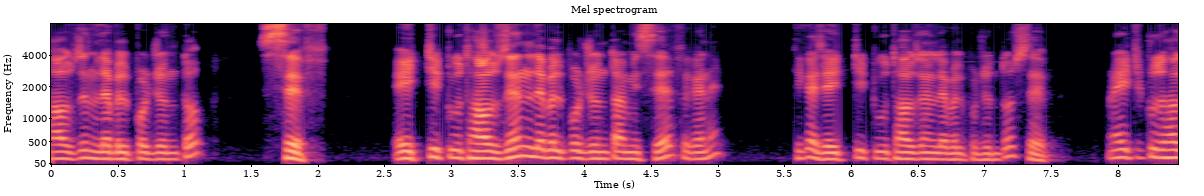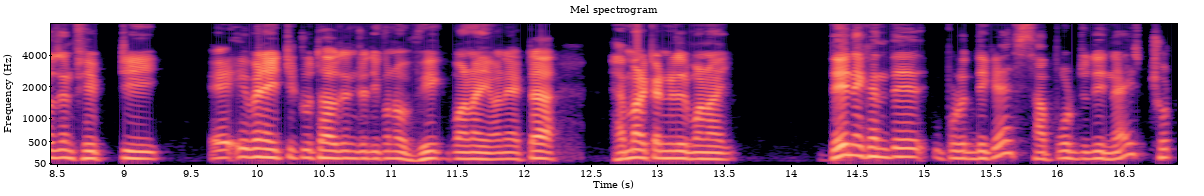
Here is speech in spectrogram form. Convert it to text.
থাউজেন্ড লেভেল পর্যন্ত safe eighty two thousand level পর্যন্ত আমি সেফ এখানে, ঠিক আছে? এইটটি টু থাউজেন্ড লেভেল পর্যন্ত সেফ মানে eighty two thousand fifty even eighty two thousand যদি কোনো ভিক বানাই মানে একটা হ্যামার ক্যান্ডেল বানাই দেন এখান থেকে উপরের দিকে সাপোর্ট যদি নেয়, ছোট্ট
